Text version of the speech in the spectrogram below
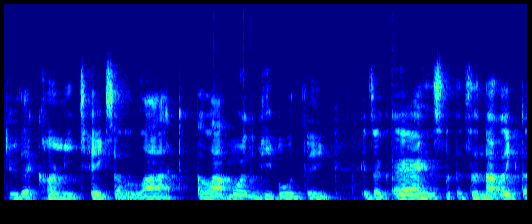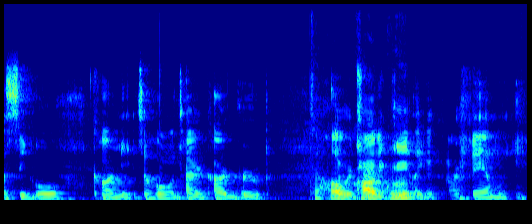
dude. That car meet takes a lot, a lot more than people would think. It's a it's, it's not like a single car meet. It's a whole entire car group. It's a whole we're car trying to group. create like a car family.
